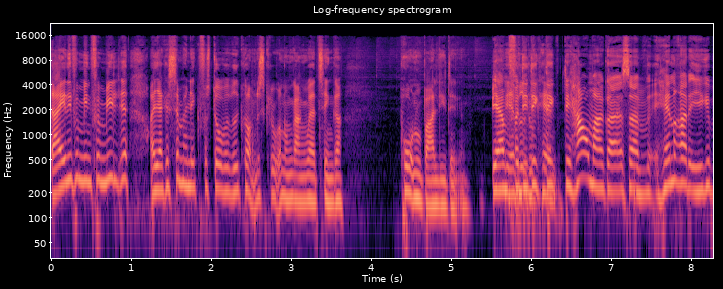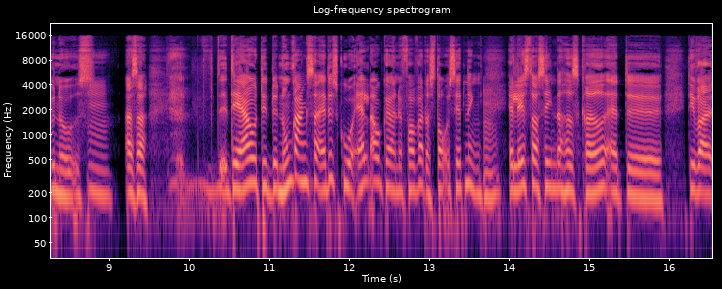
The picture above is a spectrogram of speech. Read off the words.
Der er en fra min familie, og jeg kan simpelthen ikke forstå, hvad vedkommende skriver nogle gange, hvad jeg tænker, prøv nu bare lige den. Ja, Jeg fordi ved, det, det, det har jo meget at gøre. Altså, mm. henret ikke benådes. Mm. Altså, det, det er jo... Det, det, nogle gange så er det sgu altafgørende for, hvad der står i sætningen. Mm. Jeg læste også en, der havde skrevet, at øh, det var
